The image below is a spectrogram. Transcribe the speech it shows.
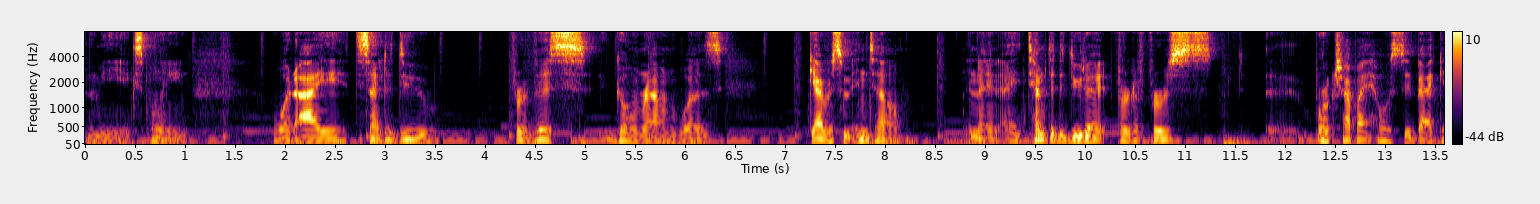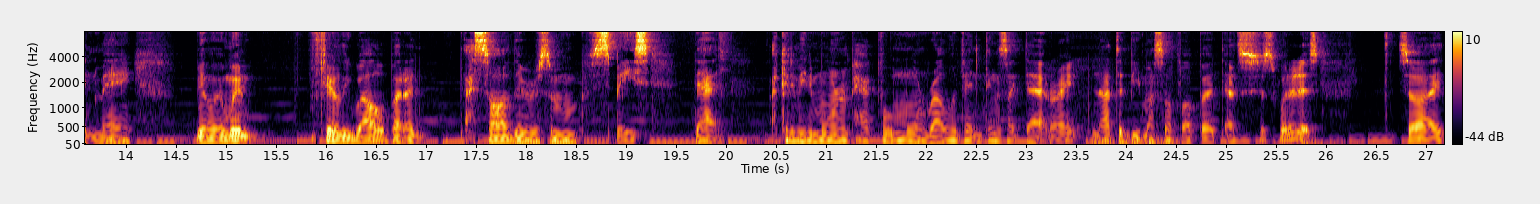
let me explain. What I decided to do for this go around was gather some intel, and I, I attempted to do that for the first uh, workshop I hosted back in May. You know, it went fairly well, but I I saw there was some space that I could have made it more impactful, more relevant, things like that, right? Not to beat myself up, but that's just what it is. So I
